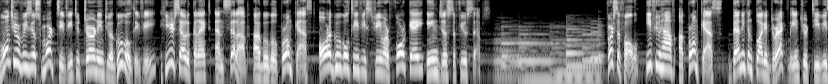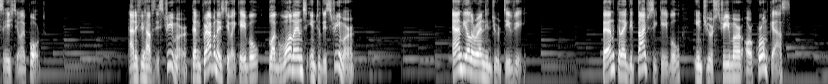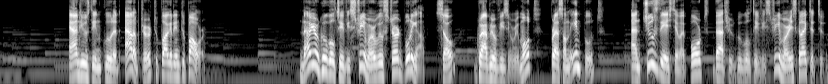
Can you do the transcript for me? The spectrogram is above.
Want your Vizio Smart TV to turn into a Google TV? Here's how to connect and set up a Google Chromecast or a Google TV Streamer 4K in just a few steps. First of all, if you have a Chromecast, then you can plug it directly into your TV's HDMI port. And if you have the streamer, then grab an HDMI cable, plug one end into the streamer, and the other end into your TV. Then connect the Type-C cable into your streamer or Chromecast and use the included adapter to plug it into power. Now your Google TV streamer will start booting up, so grab your Vizio remote, press on the input, and choose the HDMI port that your Google TV streamer is connected to.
